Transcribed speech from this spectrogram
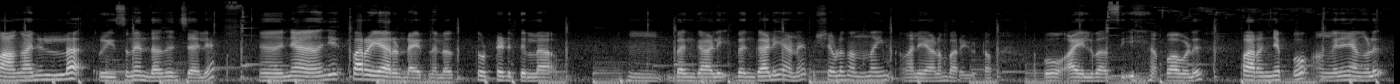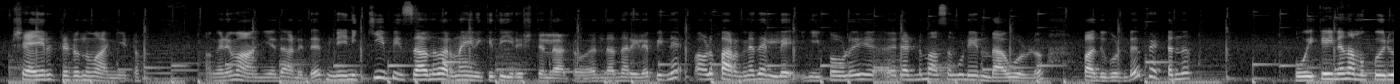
വാങ്ങാനുള്ള റീസൺ എന്താണെന്ന് വെച്ചാൽ ഞാൻ പറയാറുണ്ടായിരുന്നല്ലോ തൊട്ടടുത്തുള്ള ബംഗാളി ബംഗാളിയാണ് പക്ഷെ അവൾ നന്നായി മലയാളം പറയും കേട്ടോ. അപ്പോൾ അയൽവാസി അപ്പോൾ അവൾ പറഞ്ഞപ്പോൾ അങ്ങനെ ഞങ്ങൾ ഷെയർ ഇട്ടിട്ടൊന്ന് വാങ്ങി കേട്ടോ. അങ്ങനെ വാങ്ങിയതാണിത്. പിന്നെ എനിക്ക് പിസ്സ എന്ന് പറഞ്ഞാൽ എനിക്ക് തീരെ ഇഷ്ടമല്ല കേട്ടോ. എന്താണെന്നറിയില്ല പിന്നെ അവൾ പറഞ്ഞതല്ലേ ഇനിയിപ്പോൾ അവൾ രണ്ട് മാസം കൂടി ഉണ്ടാവുകയുള്ളൂ അപ്പോൾ അതുകൊണ്ട് പെട്ടെന്ന് പോയി കഴിഞ്ഞാൽ നമുക്കൊരു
